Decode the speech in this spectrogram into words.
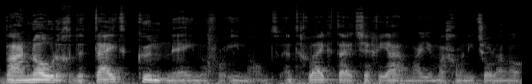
waar nodig de tijd kunt nemen voor iemand. En tegelijkertijd zeggen, ja, maar je mag er niet zo lang,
